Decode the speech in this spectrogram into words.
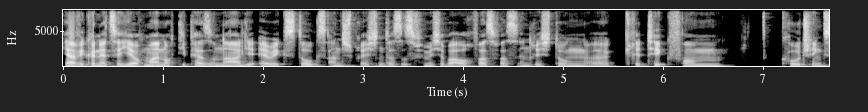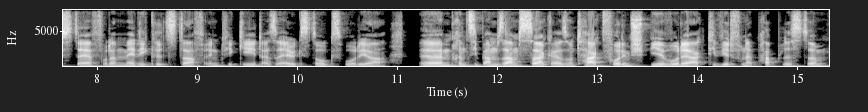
ja, wir können jetzt ja hier auch mal noch die Personalie Eric Stokes ansprechen. Das ist für mich aber auch was, was in Richtung äh, Kritik vom Coaching-Staff oder Medical-Staff irgendwie geht. Also Eric Stokes wurde ja äh, im Prinzip am Samstag, also einen Tag vor dem Spiel, wurde er aktiviert von der Pub-Liste.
